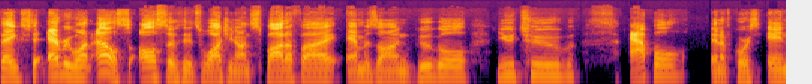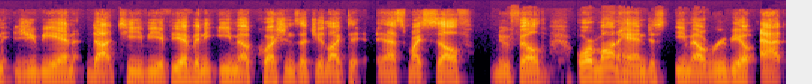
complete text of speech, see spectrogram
Thanks to everyone else also that's watching on Spotify, Amazon, Google, YouTube, Apple, and of course ngbn.tv. If you have any email questions that you'd like to ask myself, Neufeld, or Monaghan, just email Rubio at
